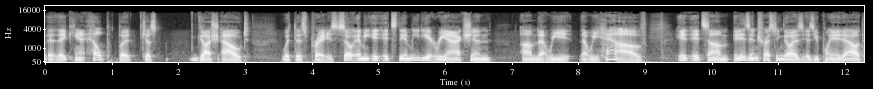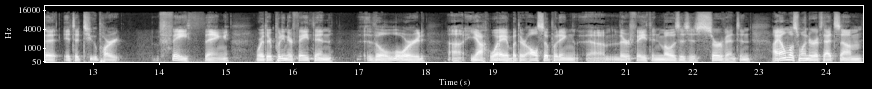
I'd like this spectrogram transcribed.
they can't help but just gush out with this praise. So I mean, it, it's the immediate reaction um, that we that we have it, it's um it is interesting though as as you pointed out that it's a two part faith thing where they're putting their faith in the Lord uh, Yahweh, but they're also putting um, their faith in Moses, his servant. And I almost wonder if that's um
